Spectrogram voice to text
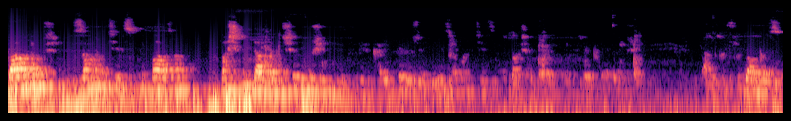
Davranış zaman içerisinde bazen başka bir davranışa dönüşebiliyor. Bir karakter özelliği zaman içerisinde başka bir karakter özelliğe dönüşebiliyor. Yani su damlası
